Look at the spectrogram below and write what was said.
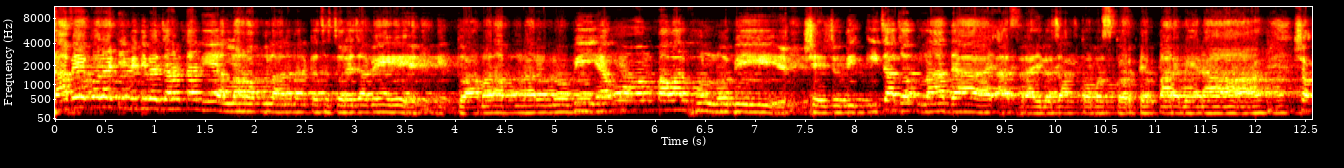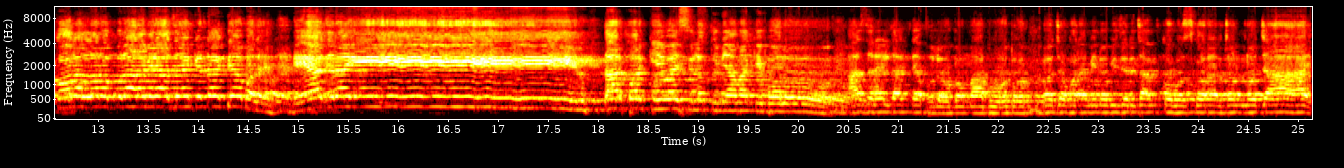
যাবে বলে টিভি দিবে, জানটা নিয়ে আল্লাহ রাব্বুল আলামিনের কাছে চলে যাবে। কিন্তু আমার আপনার নবী এমন পাওয়ারফুল নবী, সে যদি ইজাজত না দেয় আজরাইল জান কবজ করতে পারবে না। সকল আল্লাহ রাব্বুল আলামিন আজরাইলকে ডাক দিয়া বলে হে আজরাইল, তারপর কি হয়েছিল তুমি আমাকে বলো? আজরাইল ডাক দিয়া বলে, ওগো মাবুদ যখন আমি নবীদের জান কবজ করার জন্য যাই,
